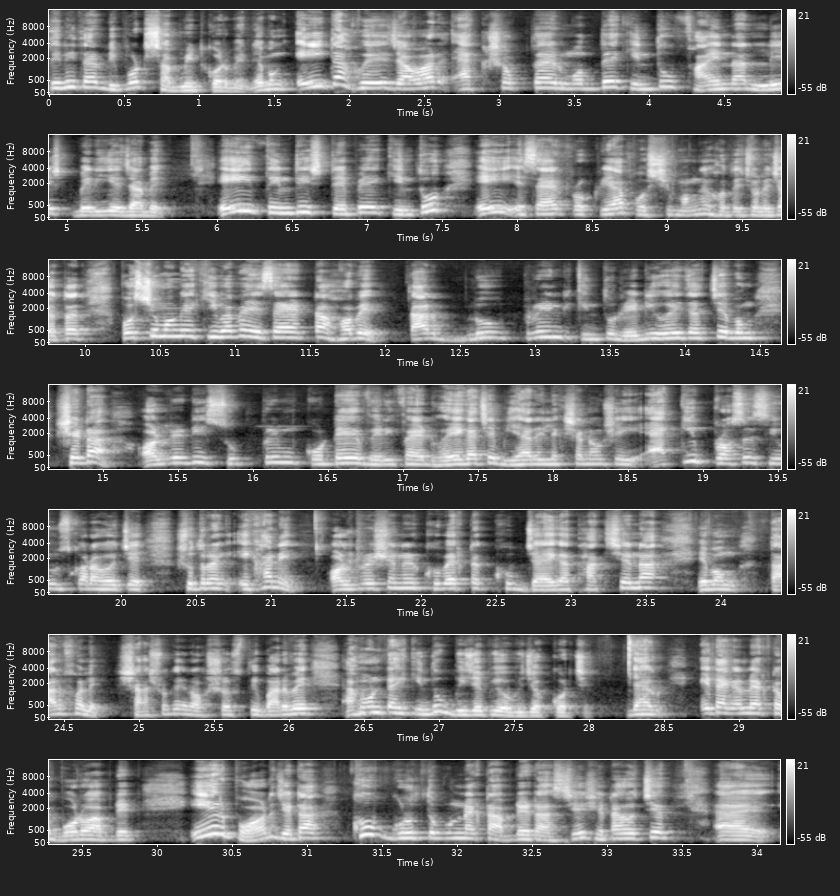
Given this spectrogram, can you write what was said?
তিনি তার রিপোর্ট সাবমিট করবেন। এবং এইটা হয়ে যাওয়ার এক সপ্তাহের মধ্যে কিন্তু ফাইনাল লিস্ট বেরিয়ে যাবে। এই তিনটি স্টেপে কিন্তু এই এসআইআর প্রক্রিয়া পশ্চিমবঙ্গে হতে চলেছে। অর্থাৎ পশ্চিমবঙ্গে কীভাবে এসআইআরটা হবে, তার ব্লু প্রিন্ট কিন্তু রেডি হয়ে যাচ্ছে এবং সেটা অলরেডি সুপ্রিম কোর্টে ভেরিফাইড হয়ে গেছে। বিহার ইলেকশনেও সেই একই প্রসেস ইউজ করা হয়েছে। সুতরাং এখানে অল্টারেশনের খুব একটা খুব জায়গা থাকছে না এবং তার ফলে শাসকের অস্বস্তি বাড়বে, এমনটাই কিন্তু বিজেপি অভিযোগ করছে। যাই হোক, এটা গেল একটা বড় আপডেট এরপর যেটা খুব গুরুত্বপূর্ণ একটা আপডেট আসছে, সেটা হচ্ছে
